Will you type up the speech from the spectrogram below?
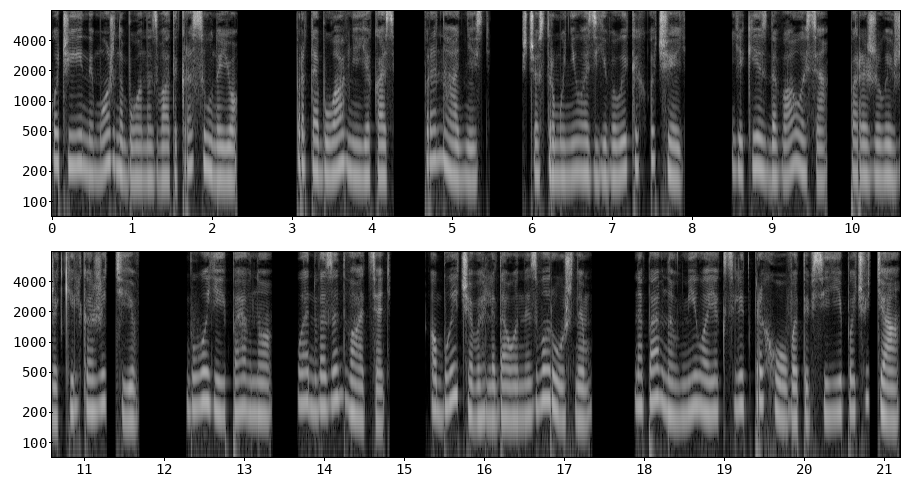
хоч її не можна було назвати красунею. Проте була в ній якась принадність, що струменіла з її великих очей, які, здавалося, пережили вже кілька життів. Було їй, певно, ледве за двадцять, обличчя виглядало незворушним, напевно, вміла як слід приховувати всі її почуття,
